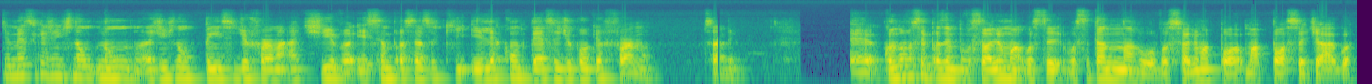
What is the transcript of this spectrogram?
que mesmo que a gente não, não, a gente não pense de forma ativa, esse é um processo que ele acontece de qualquer forma, sabe? É, quando você, por exemplo, você olha uma. Você, você tá na rua, você olha uma, po- uma poça de água,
